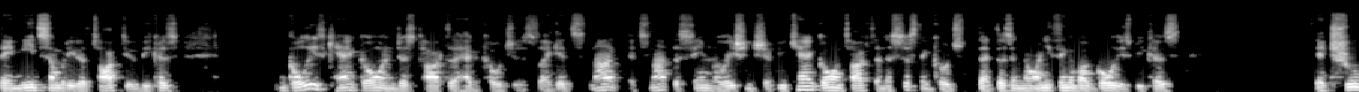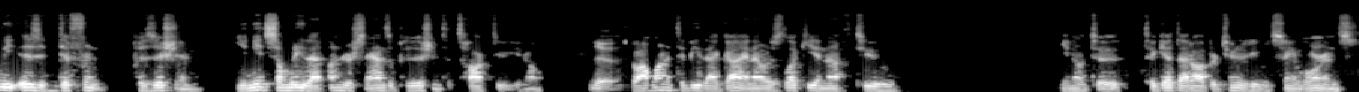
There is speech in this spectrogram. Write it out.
they need somebody to talk to because goalies can't go and just talk to the head coaches like it's not it's not the same relationship you can't go and talk to an assistant coach that doesn't know anything about goalies because it truly is a different position you need somebody that understands the position to talk to you know yeah. So I wanted to be that guy, and I was lucky enough to, you know, to to get that opportunity with St. Lawrence.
